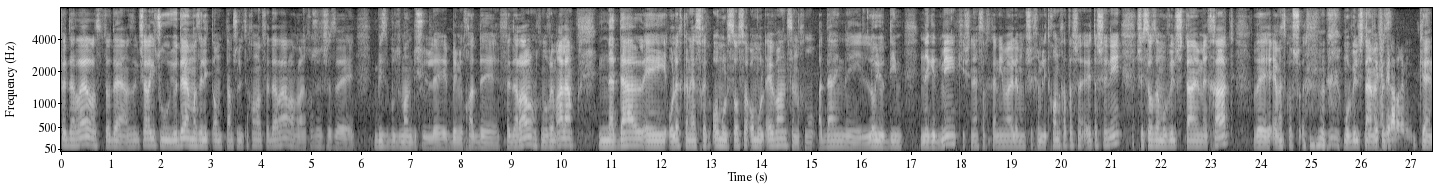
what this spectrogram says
פדרר, אז אתה יודע, אז אפשר להגיד שהוא יודע מה זה לטעום טעם של ניצחון על פדרר, אבל אני חושב שזה בזבוז זמן בשביל, אה, במיוחד אה, פדרר. אנחנו עוברים הלאה. נדל אה, הולך כנראה לשחק או מול סוסה או מול אבנס, אנחנו עדיין אה, לא יודעים נגד מי, כי שני השחקנים האלה ממשיכים לטחון אחד את השני, שסוזה מוביל 2-1. ואבנס מוביל 2-0. כן,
